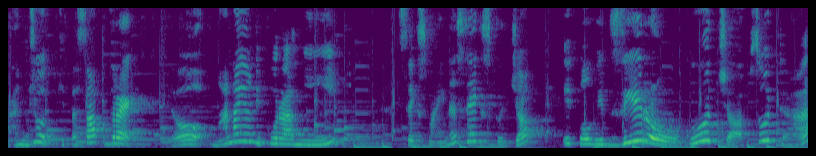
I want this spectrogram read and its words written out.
lanjut kita subtract. Yuk mana yang dikurangi? 6 minus 6 good job equal with 0 good job. Sudah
